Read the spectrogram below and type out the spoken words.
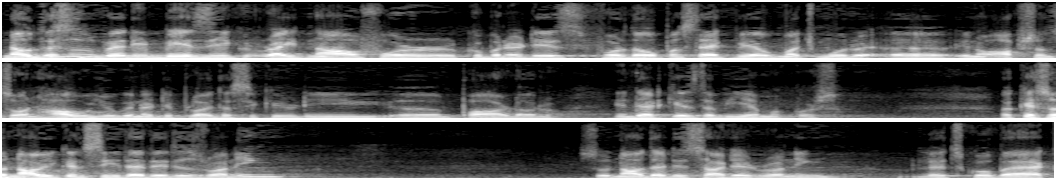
Now, this is very basic right now for Kubernetes. For the OpenStack, we have much more uh, you know, options on how you're going to deploy the security uh, pod, or in that case, the VM, of course. Okay, so now you can see that it is running. So now that it started running, let's go back.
